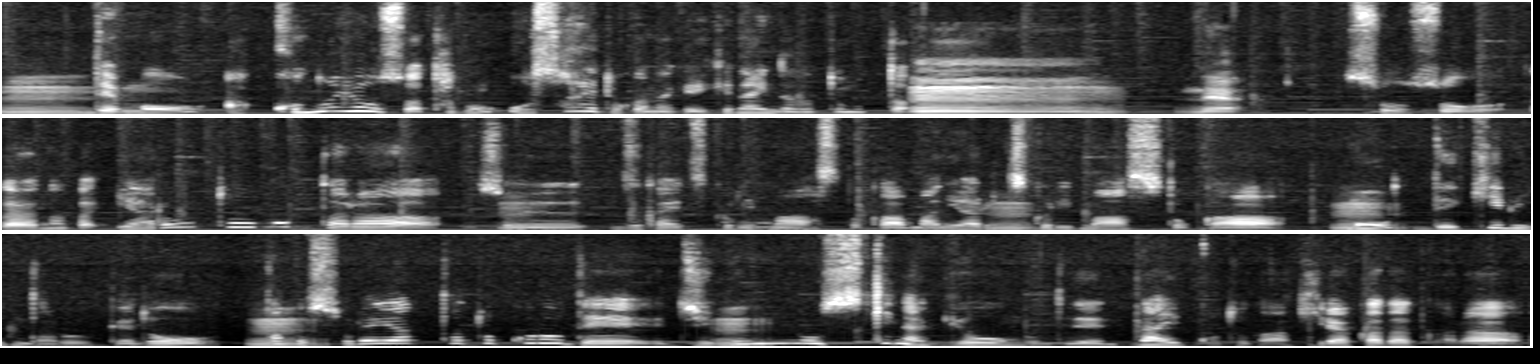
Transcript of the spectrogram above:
うん、でもあこの要素は多分抑えとかなきゃいけないんだなと思った、うんね。そうそう。だからなんかやろうと思ったらそういう図解作りますとか、マニュアル作りますとかうん。もできるんだろうけど、うん。多分それやったところで自分の好きな業務でないことが明らかだから、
